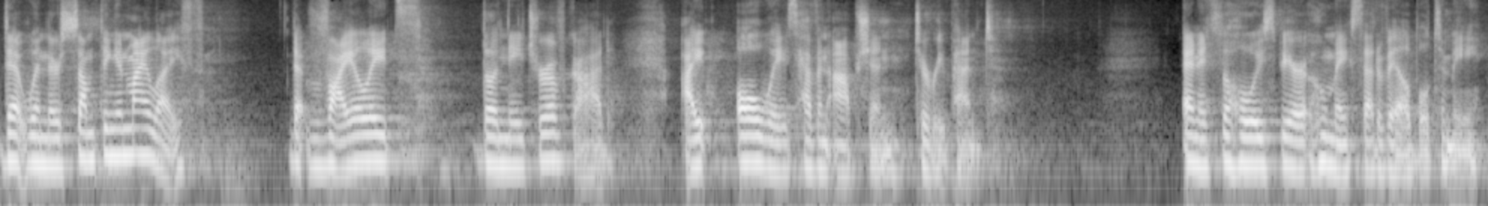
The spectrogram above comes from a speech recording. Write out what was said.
That when there's something in my life that violates the nature of God, I always have an option to repent. And it's the Holy Spirit who makes that available to me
